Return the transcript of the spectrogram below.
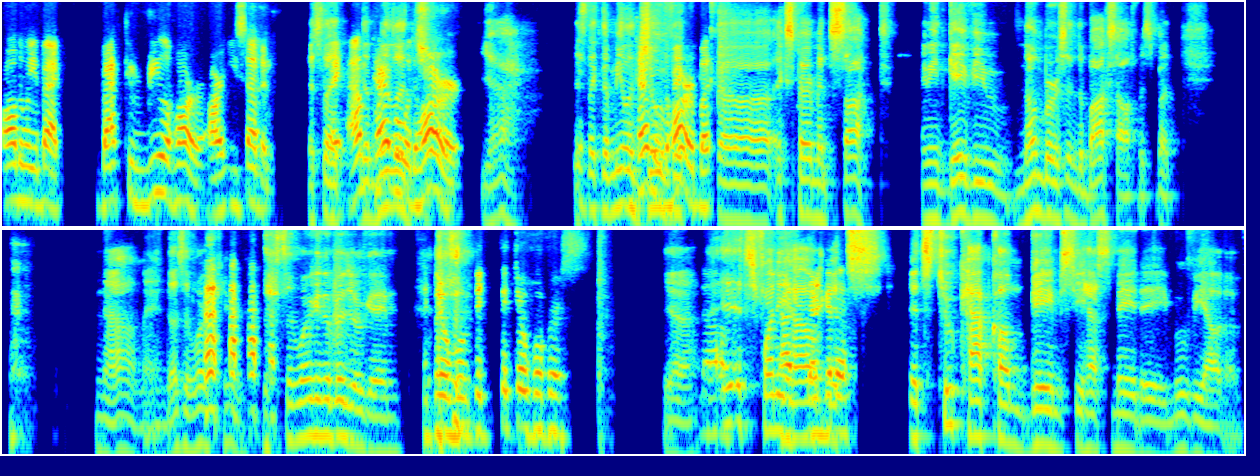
all the way back, back to real horror RE7. It's Like, like I'm terrible Mila with horror. Yeah, it's like the Mila with horror, but- uh, experiment sucked. I mean, it gave you numbers in the box office, but nah, man, doesn't work here. doesn't work in a video game. The Joe, the, the Joe. Yeah, No. It's funny Uh, how gonna- it's it's two Capcom games he has made a movie out of.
